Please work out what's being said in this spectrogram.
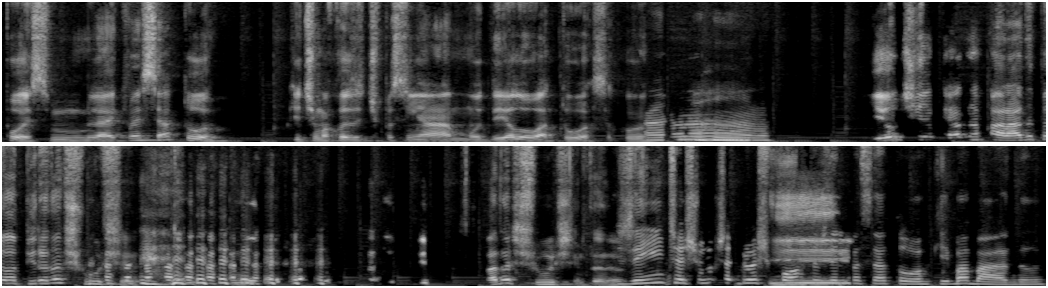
pô, esse moleque vai ser ator. Porque tinha uma coisa tipo assim, ah, modelo ou ator, sacou? Aham. E eu tinha entrado na parada pela pira da Xuxa. Pela da Xuxa, entendeu? Gente, a Xuxa abriu as E- portas dele pra ser ator. Que babado.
